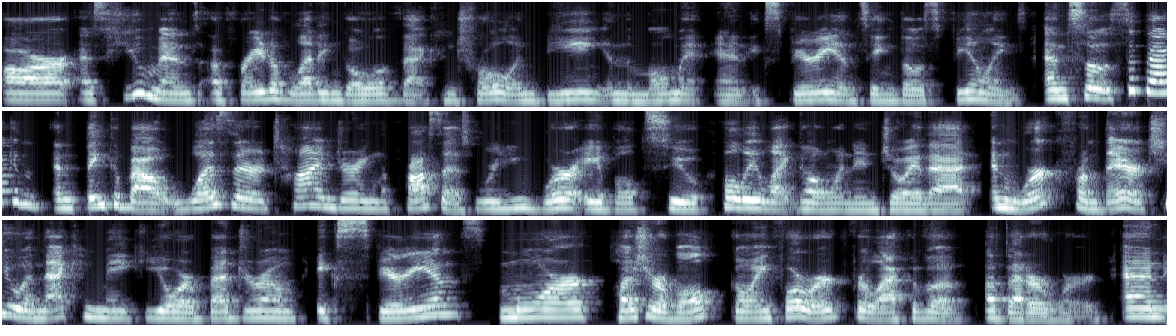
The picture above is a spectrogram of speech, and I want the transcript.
are, as humans, afraid of letting go of that control and being in the moment and experiencing those feelings. And so sit back and, and think about was there a time during the process where you were able to fully let go and enjoy that and work from there too? And that can make your bedroom experience more pleasurable going forward, for lack of a, a better word. And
